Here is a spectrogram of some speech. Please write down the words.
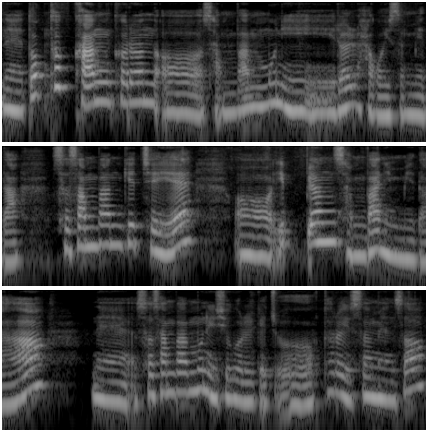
네, 독특한 그런 어, 삼반 무늬를 하고 있습니다. 서삼반 개체의 어, 입변 삼반입니다. 네, 서삼반 무늬식으로 이렇게 쭉 들어 있으면서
